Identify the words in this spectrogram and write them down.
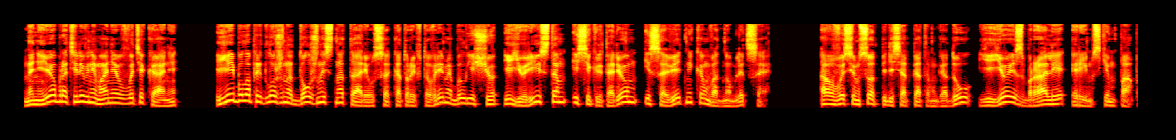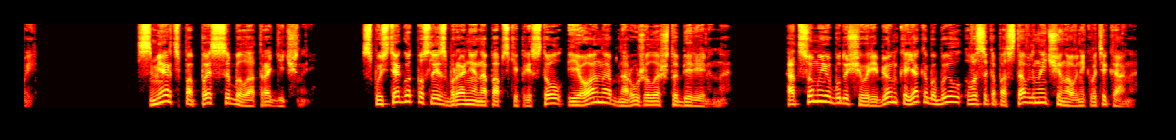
На нее обратили внимание в Ватикане, и ей была предложена должность нотариуса, который в то время был еще и юристом, и секретарем, и советником в одном лице. А в 855 году ее избрали римским папой. Смерть Папессы была трагичной. Спустя год после избрания на папский престол Иоанна обнаружила, что беременна. Отцом ее будущего ребенка якобы был высокопоставленный чиновник Ватикана.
